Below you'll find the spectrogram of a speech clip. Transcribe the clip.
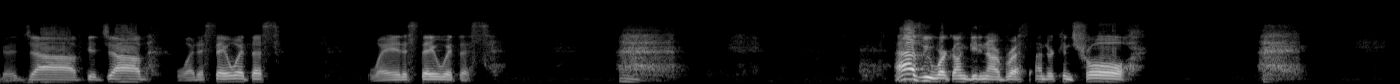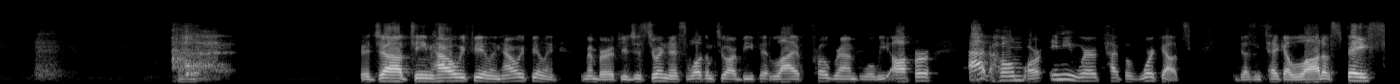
Good job, good job. Way to stay with us. Way to stay with us. As we work on getting our breath under control. Good job, team. How are we feeling? How are we feeling? Remember, if you're just joining us, welcome to our BFit Live program where we offer at home or anywhere type of workouts. It doesn't take a lot of space,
